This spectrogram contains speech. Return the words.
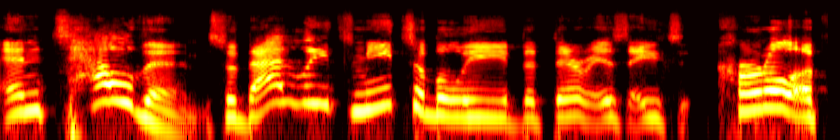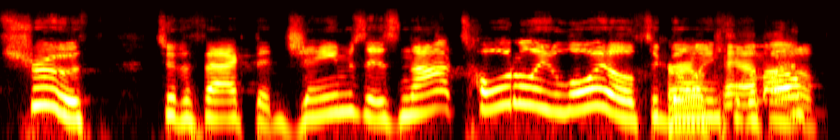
and tell them. So that leads me to believe that there is a kernel of truth to the fact that James is not totally loyal to Colonel going to the Camo? final.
